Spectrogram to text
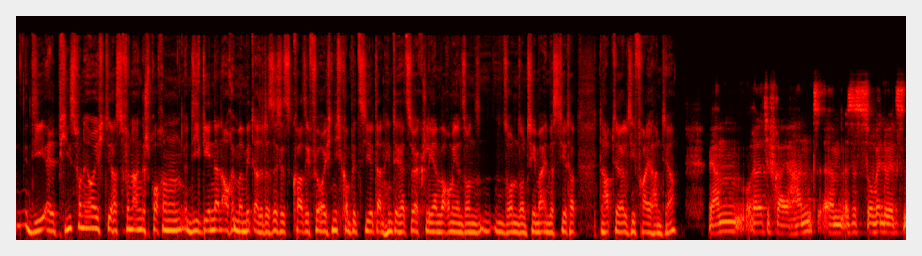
die LPs von euch, die hast du von angesprochen, die gehen dann auch immer mit. Also das ist jetzt quasi für euch nicht kompliziert, dann hinterher zu erklären, warum ihr in so ein, so ein, so ein Thema investiert investiert habt, da habt ihr relativ freie Hand, ja? Wir haben relativ freie Hand. Ähm, es ist so, wenn du jetzt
